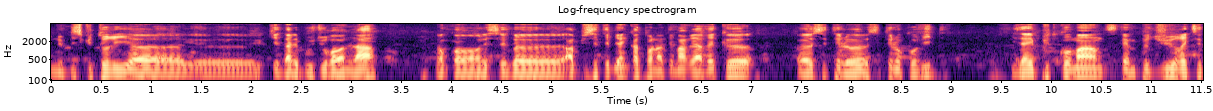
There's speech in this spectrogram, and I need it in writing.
une biscuiterie euh, euh, qui est dans les Bouches-du-Rhône là. Donc on essaie de. En plus, c'était bien quand on a démarré avec eux. euh, c'était le, c'était le Covid. Ils avaient plus de commandes, c'était un peu dur, etc.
